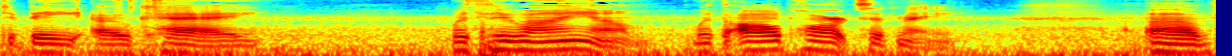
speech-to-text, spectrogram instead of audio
to be okay with who I am, with all parts of me. Of,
